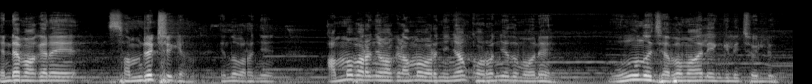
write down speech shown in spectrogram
എന്റെ മകനെ സംരക്ഷിക്കണം. എന്ന് പറഞ്ഞ് അമ്മ പറഞ്ഞ മക്കൾ അമ്മ പറഞ്ഞ് ഞാൻ കുറഞ്ഞത് മോനെ മൂന്ന് ജപമാലയെങ്കിലും ചൊല്ലു.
